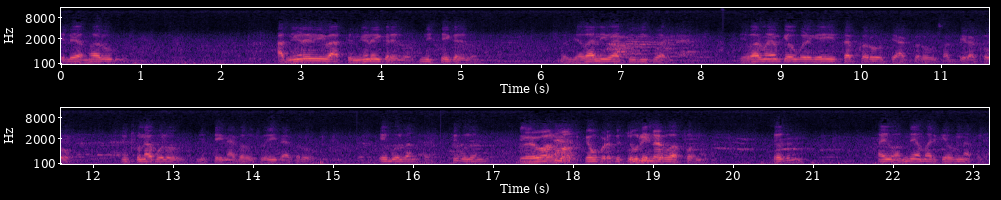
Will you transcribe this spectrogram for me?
એટલે અમારું આ નિર્ણયની વાત છે નિર્ણય કરેલો નિશ્ચય કરેલો વ્યવહારની વાત જુદી હોય વ્યવહારમાં એમ કેવું પડે કે એ તપ કરો ત્યાગ કરો શાંતિ રાખો જૂઠું ના બોલો નિશ્ચય ના કરો ચોરી ના કરો એ બોલવાનું. શું બોલવાનું? વ્યવહારમાં કેવું પડે કે ચોરી ના આપવાનું. સમજો ને? અહીં અમને અમારે કેવું ના પડે.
